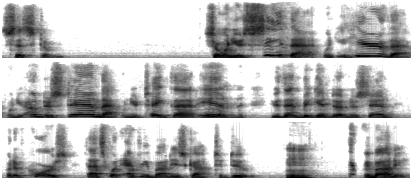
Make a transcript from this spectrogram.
system. So when you see that, when you hear that, when you understand that, when you take that in, you then begin to understand. But of course, that's what everybody's got to do. Mm. Everybody.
